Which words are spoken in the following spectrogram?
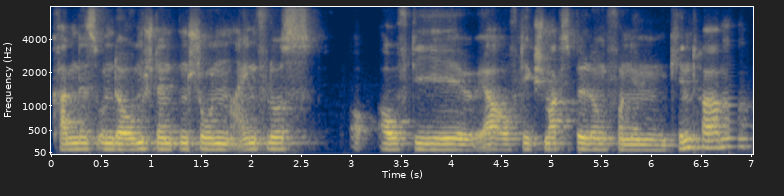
kann das unter Umständen schon Einfluss auf die, ja, auf die Geschmacksbildung von dem Kind haben.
